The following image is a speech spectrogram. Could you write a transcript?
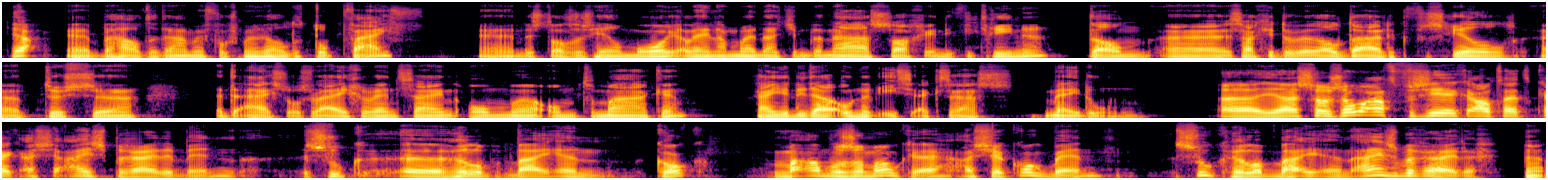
Ja. Eh, behaalde daarmee volgens mij wel de top 5. dus dat is heel mooi. Alleen op het dat je hem daarna zag in de vitrine, dan zag je er wel duidelijk verschil tussen het ijs zoals wij gewend zijn om, om te maken. Gaan jullie daar ook nog iets extra's mee doen? Ja, sowieso adviseer ik altijd, kijk, als je ijsbereider bent, zoek hulp bij een kok. Maar andersom ook, hè. Als je kok bent, zoek hulp bij een ijsbereider. Ja.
